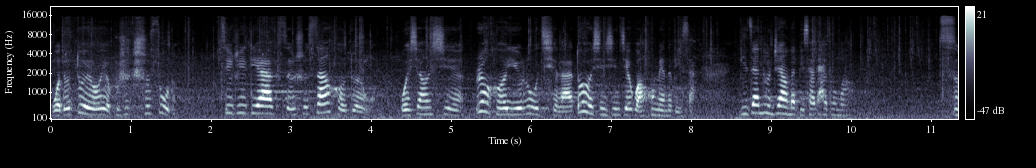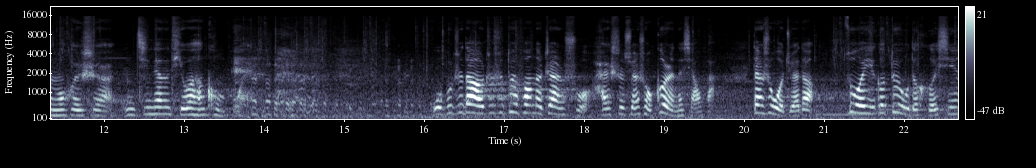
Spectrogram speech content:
我的队友也不是吃素的，CGDX 是三核队伍。我相信任何一路起来都有信心接管后面的比赛。你赞同这样的比赛态度吗？怎么回事？你今天的提问很恐怖哎！我不知道这是对方的战术还是选手个人的想法，但是我觉得作为一个队伍的核心，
